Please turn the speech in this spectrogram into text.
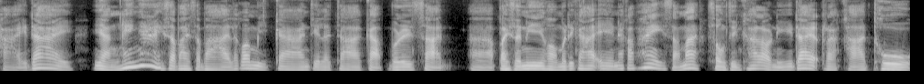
ขายได้อย่างง่ายๆ สบายๆ แล้วก็มีการเจรจากับบริษัท ไปรษณีย์ของอเมริกาเองนะครับให้สามารถส่งสินค้าเหล่านี้ได้ราคาถูก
